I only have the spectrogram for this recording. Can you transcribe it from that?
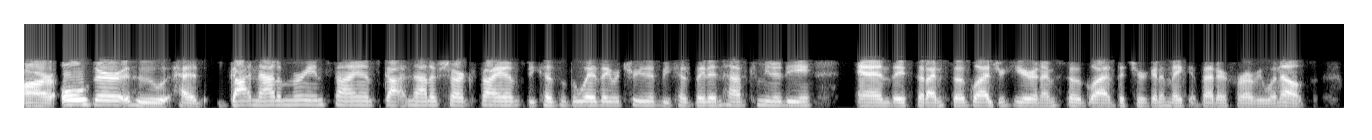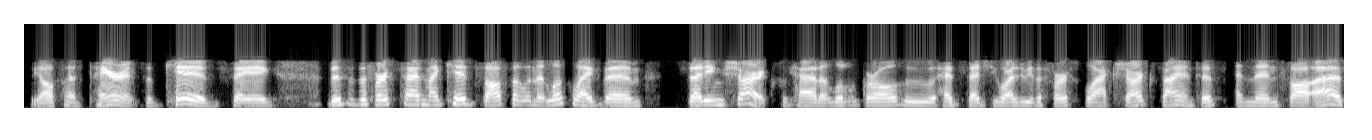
are older, who had gotten out of marine science, gotten out of shark science because of the way they were treated, because they didn't have community. And they said, I'm so glad you're here and I'm so glad that you're going to make it better for everyone else. We also had parents of kids saying, this is the first time my kids saw someone that looked like them studying sharks. We had a little girl who had said she wanted to be the first black shark scientist and then saw us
